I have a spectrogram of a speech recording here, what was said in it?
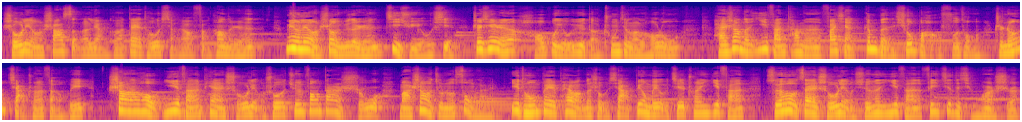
首领杀死了两个带头想要反抗的人，命令剩余的人继续游戏。这些人毫不犹豫地冲进了牢笼。海上的伊凡他们发现根本修不好浮筒，只能驾船返回。上岸后，伊凡骗首领说军方搭上食物，马上就能送来。一同被派往的手下并没有揭穿伊凡。随后，在首领询问伊凡飞机的情况时，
